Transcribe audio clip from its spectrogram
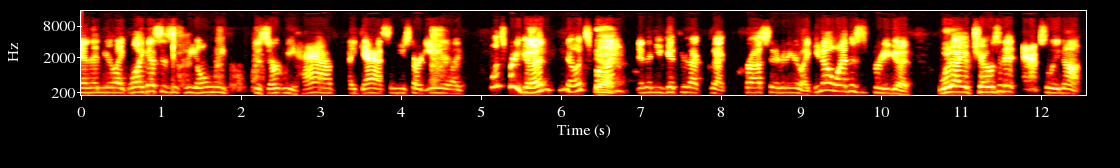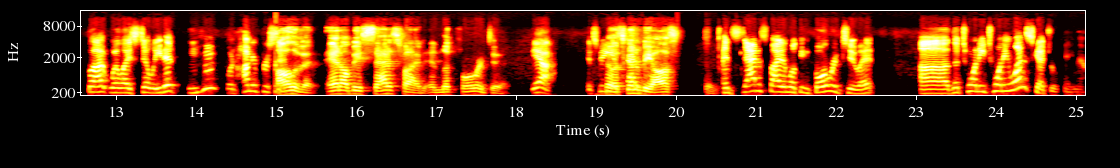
and then you're like, well, I guess this is the only dessert we have, I guess. And you start eating, you're like, well, it's pretty good. You know, it's Yeah. fine. And then you get through that that crust and everything. You're like, you know what, this is pretty good. Would I have chosen it? Absolutely not. But will I still eat it? Mm-hmm. 100%. all of it and i'll be satisfied and look forward to it yeah. It's speaking no it's going to be awesome and satisfied and looking forward to it. Uh, the 2021 schedule came out.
